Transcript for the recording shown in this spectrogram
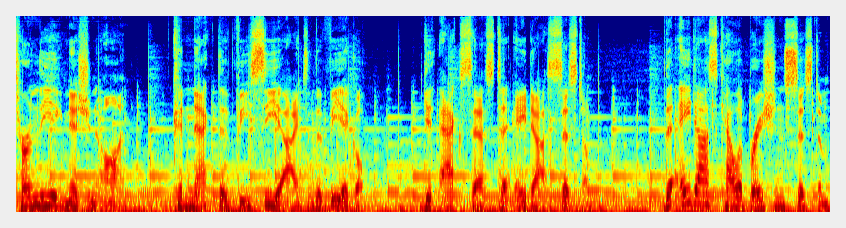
Turn the ignition on. Connect the VCI to the vehicle. Get access to ADAS system. The ADAS calibration system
